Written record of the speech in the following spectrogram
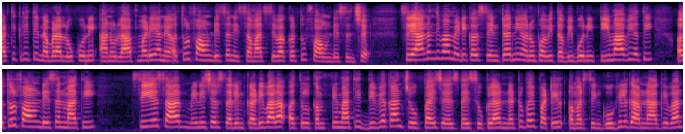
આર્થિક રીતે નબળા લોકોને આનો લાભ મળે અને અતુલ ફાઉન્ડેશન એ સમાજ સેવા કરતું ફાઉન્ડેશન છે. શ્રી આનંદીમાં મેડિકલ સેન્ટરની અનુભવી તબીબોની ટીમ આવી હતી. અતુલ ફાઉન્ડેશનમાંથી સીએસઆર મેનેજર સલીમ કડીવાલા અતુલ કંપનીમાંથી દિવ્યકાંત જોગભાઈ, જયેશભાઈ શુક્લા, નટુભાઈ પટેલ, અમરસિંહ ગોહિલ ગામના આગેવાન,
